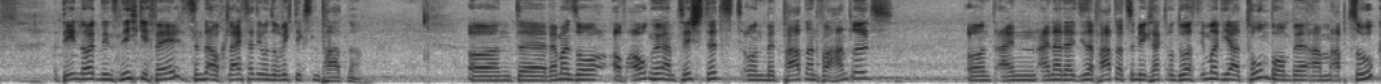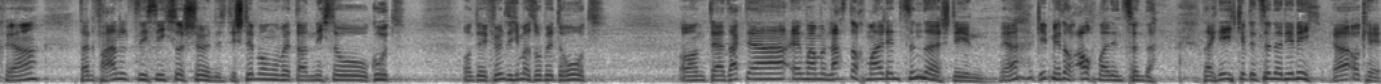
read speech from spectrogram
Den Leuten, denen es nicht gefällt, sind auch gleichzeitig unsere wichtigsten Partner. Und äh, wenn man so auf Augenhöhe am Tisch sitzt und mit Partnern verhandelt, und ein, einer dieser Partner hat zu mir gesagt, und du hast immer die Atombombe am Abzug, ja, dann verhandelt es sich nicht so schön. Die Stimmung wird dann nicht so gut. Und die fühlen sich immer so bedroht. Und der sagt ja irgendwann, lass doch mal den Zünder stehen. Ja, gib mir doch auch mal den Zünder. Sag ich, nee, ich gebe den Zünder dir nicht. Ja, okay.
